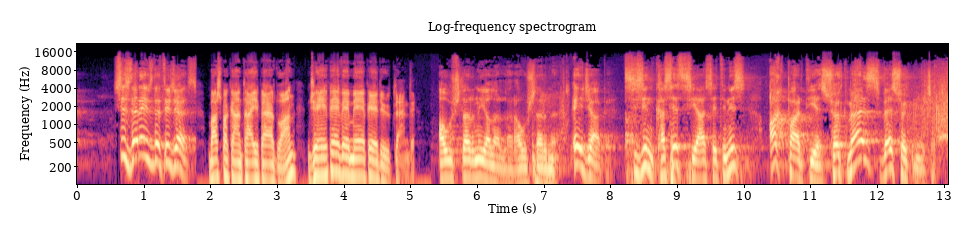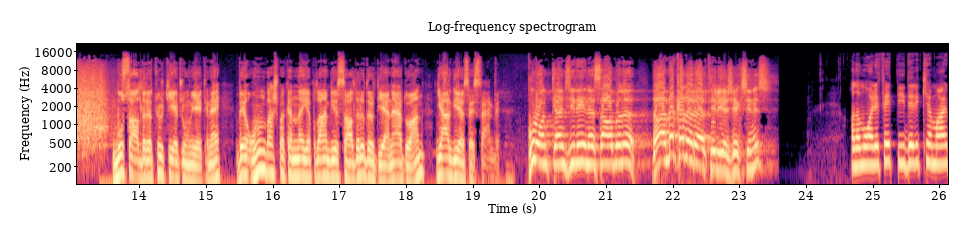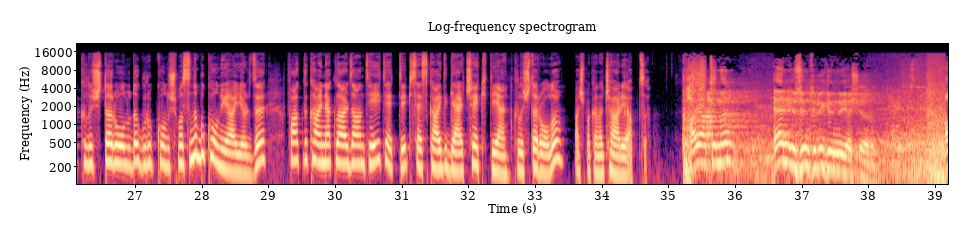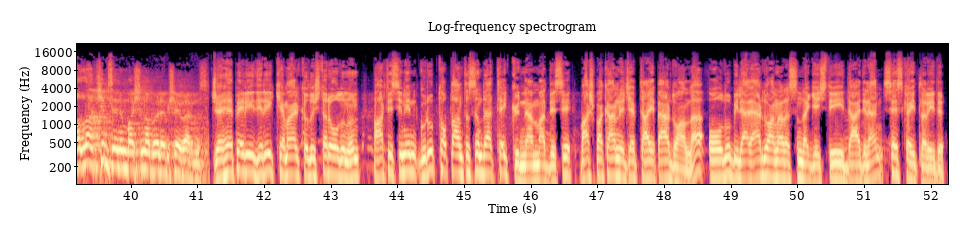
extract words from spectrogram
sizlere izleteceğiz. Başbakan Tayyip Erdoğan CHP ve MHP'ye de yüklendi. Avuçlarını yalarlar avuçlarını. Ey CHP sizin kaset siyasetiniz AK Parti'ye sökmez ve sökmeyecek. Bu saldırı Türkiye Cumhuriyeti'ne ve onun başbakanına yapılan bir saldırıdır diyen Erdoğan yargıya seslendi. Bu röntgenciliğin hesabını daha ne kadar erteleyeceksiniz? Ana muhalefet lideri Kemal Kılıçdaroğlu da grup konuşmasını bu konuya ayırdı. Farklı kaynaklardan teyit ettik, ses kaydı gerçek diyen Kılıçdaroğlu başbakana çağrı yaptı. Hayatımın en üzüntülü gününü yaşıyorum. Allah kimsenin başına böyle bir şey vermesin. CHP lideri Kemal Kılıçdaroğlu'nun partisinin grup toplantısında tek gündem maddesi Başbakan Recep Tayyip Erdoğan'la oğlu Bilal Erdoğan arasında geçtiği iddia edilen ses kayıtlarıydı.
